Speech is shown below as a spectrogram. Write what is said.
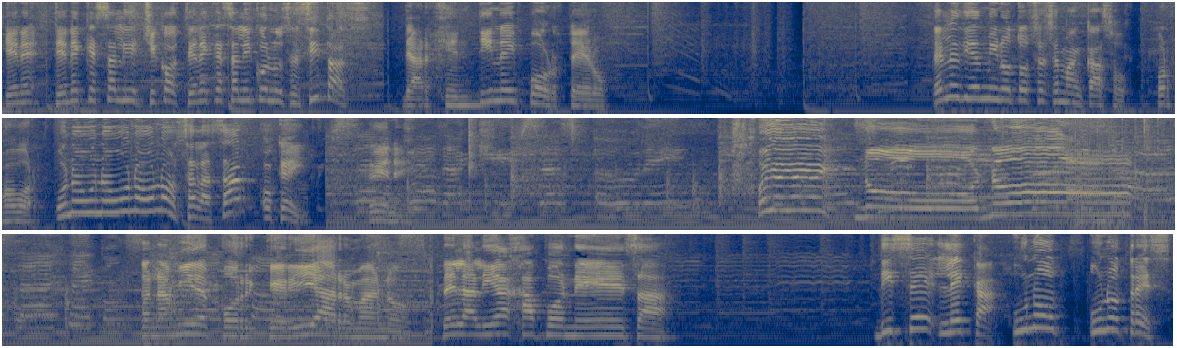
Tiene, tiene que salir, chicos, tiene que salir con lucecitas. De Argentina y portero. Denle 10 minutos a ese mancazo, por favor. 1, 1, 1, 1. Salazar. Ok. Viene. ¡Ay, ay, ay, ay! ¡No! ¡No! Sanami de porquería, hermano. De la liga japonesa. Dice Leca, 1-1-3.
